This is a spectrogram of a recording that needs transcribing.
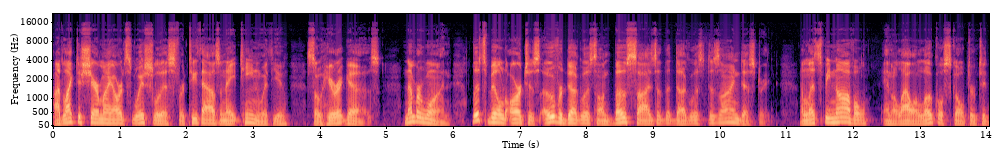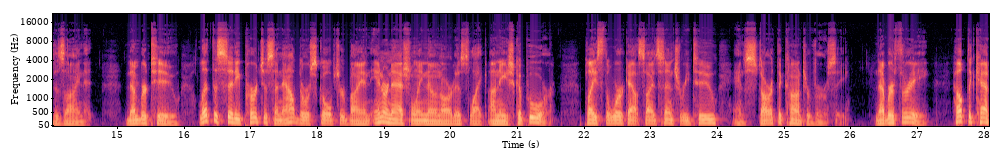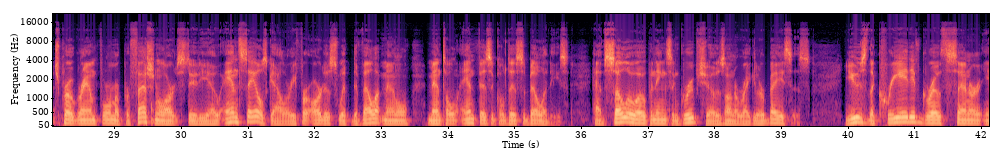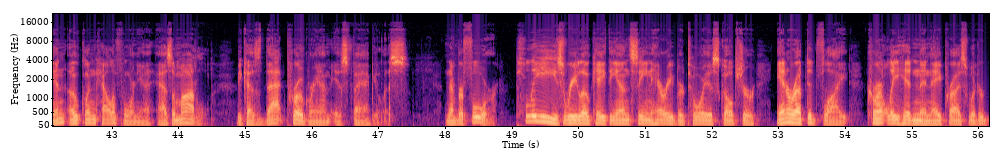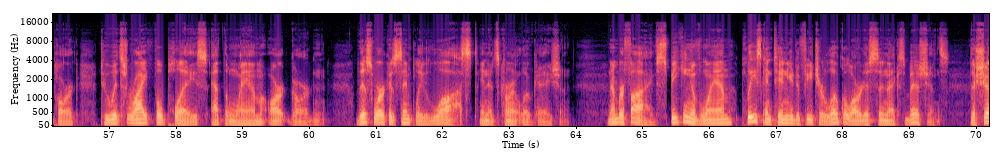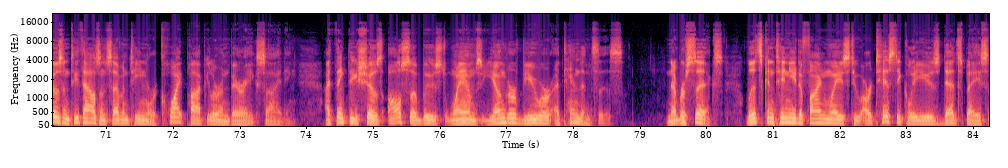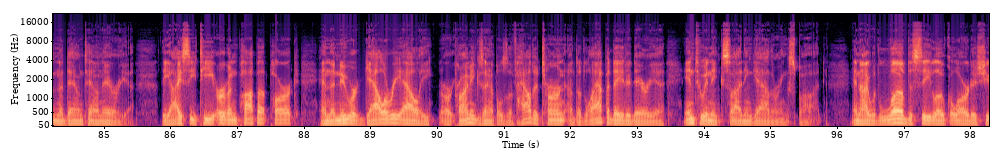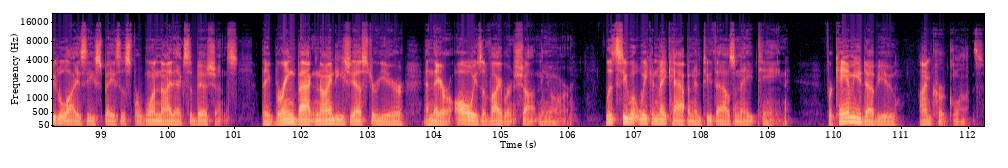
I'd like to share my arts wish list for 2018 with you, so here it goes. Number one, let's build arches over Douglas on both sides of the Douglas Design District. And let's be novel and allow a local sculptor to design it. Number two, let the city purchase an outdoor sculpture by an internationally known artist like Anish Kapoor. Place the work outside Century 2 and start the controversy. Number three, help the Catch program form a professional art studio and sales gallery for artists with developmental, mental, and physical disabilities. Have solo openings and group shows on a regular basis. Use the Creative Growth Center in Oakland, California as a model because that program is fabulous. Number four, please relocate the unseen Harry Bertoia sculpture Interrupted Flight, currently hidden in A. Price Woodard Park, to its rightful place at the WAM Art Garden. This work is simply lost in its current location. Number five, speaking of WAM, please continue to feature local artists in exhibitions. The shows in 2017 were quite popular and very exciting. I think these shows also boost WAM's younger viewer attendances. Number six, let's continue to find ways to artistically use dead space in the downtown area. The ICT Urban Pop Up Park and the newer Gallery Alley are prime examples of how to turn a dilapidated area into an exciting gathering spot and I would love to see local artists utilize these spaces for one night exhibitions. They bring back 90s yesteryear, and they are always a vibrant shot in the arm. Let's see what we can make happen in 2018. For KMUW, I'm Kirk Klontz.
